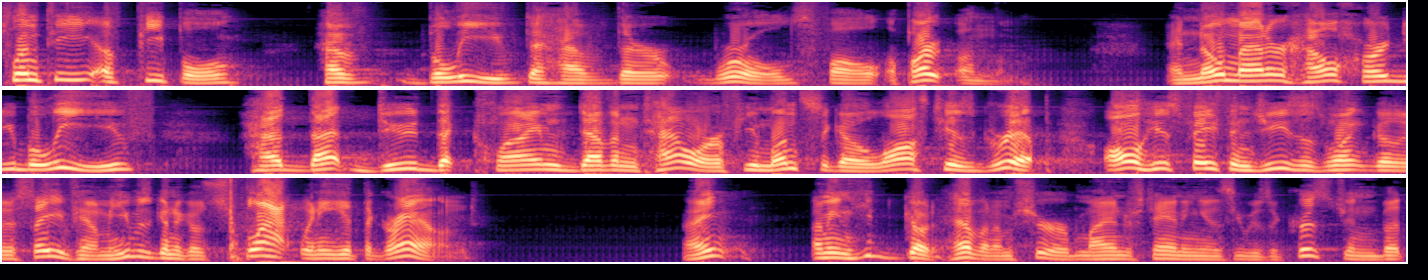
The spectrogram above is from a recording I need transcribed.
plenty of people have believed to have their worlds fall apart on them. And no matter how hard you believe, had that dude that climbed Devon Tower a few months ago lost his grip, all his faith in Jesus wasn't going to save him. He was going to go splat when he hit the ground. Right? I mean, he'd go to heaven, I'm sure. My understanding is he was a Christian, but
